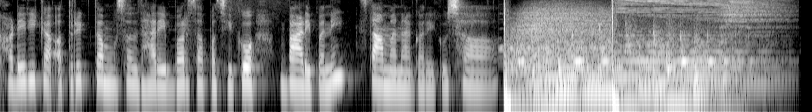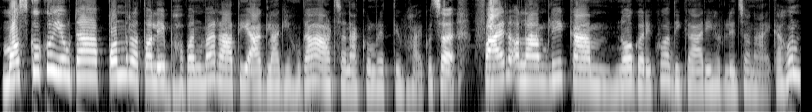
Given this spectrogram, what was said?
खडेरीका अतिरिक्त मुसलधारे वर्षापछिको बाढी पनि सामना गरेको छ। मस्को एउटा पन्ध्र तले भवनमा राति आगलागी हुँदा आठजनाको मृत्यु भएको छ। फायर अलार्मले काम नगरेको अधिकारीहरूले जनाएका हुन्।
